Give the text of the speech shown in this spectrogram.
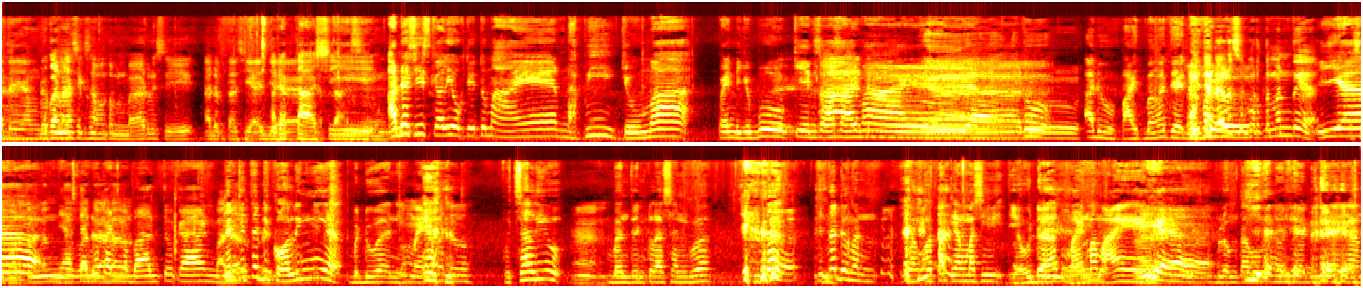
ada yang Bukan asik sama temen baru sih, adaptasi aja. Adaptasi. Ada sih sekali waktu itu main. Tapi cuma pengen digebukin selesai Aduh, main. iya Aduh. tuh aduh pahit banget ya Nah, padahal support temen tuh ya? Iya, Support temen tuh nyata gue kan padahal. ngebantu kan. dan Padahal kita di calling nih ya berdua nih main eh apa tuh? futsal yuk Nah. bantuin kelasan gua kita kita dengan yang otak yang masih ya udah main mah main Iya. belum tahu dunia dunia yang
